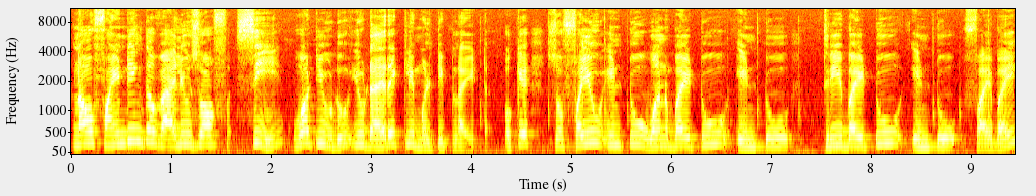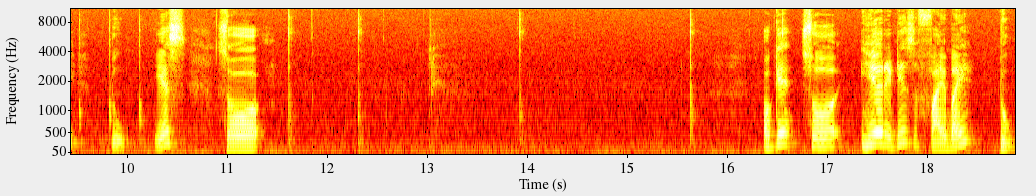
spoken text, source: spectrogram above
now finding the values of c what you do? You directly multiply it okay? So 5 into 1 by 2 into 3 by 2 into 5 by 2 yes? So okay? So here it is 5 by 2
